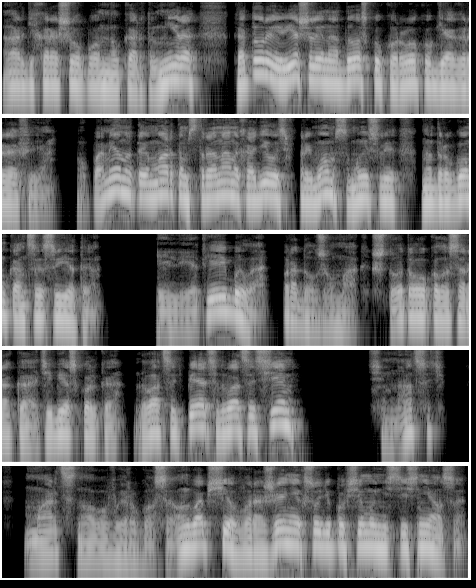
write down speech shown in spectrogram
Арди хорошо помнил карту мира, которую вешали на доску к уроку географии. Упомянутая Мартом страна находилась в прямом смысле на другом конце света. «И лет ей было», — продолжил маг. «Что-то около сорока. Тебе сколько? Двадцать пять? Двадцать семь?» «Семнадцать?» Март снова выругался. Он вообще в выражениях, судя по всему, не стеснялся.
